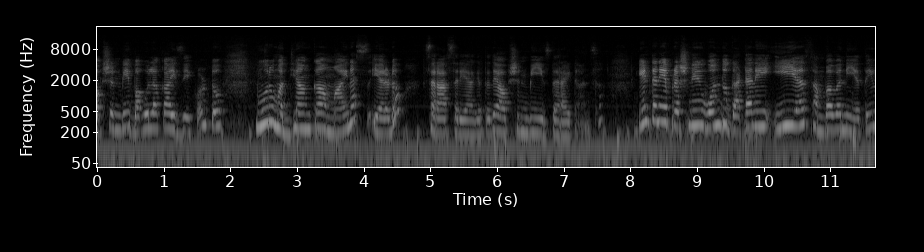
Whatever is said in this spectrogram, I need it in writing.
ಆಪ್ಷನ್ ಬಿ ಬಹುಲಕ ಇಸ್ ಈಕ್ವಲ್ ಟು ಮೂರು ಮಧ್ಯಾಂಕ ಮೈನಸ್ ಎರಡು ಸರಾಸರಿ ಆಗಿರ್ತದೆ. Option B is the right answer ಎಂಟನೆಯ ಪ್ರಶ್ನೆ, ಒಂದು ಘಟನೆ ಇಯ ಸಂಭವನೀಯತೆಯು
